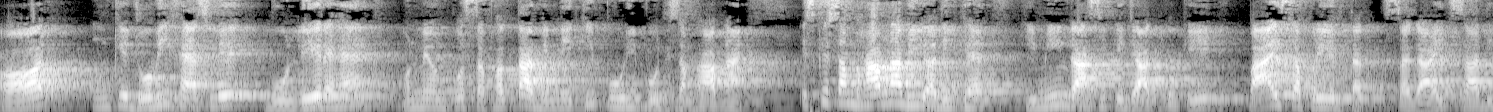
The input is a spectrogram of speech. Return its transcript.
और उनके जो भी फैसले वो ले रहे हैं, उनमें उनको सफलता मिलने की पूरी पूरी संभावना है। इसकी संभावना भी अधिक है कि मीन राशि के जातकों के 22 अप्रैल तक सगाई शादी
